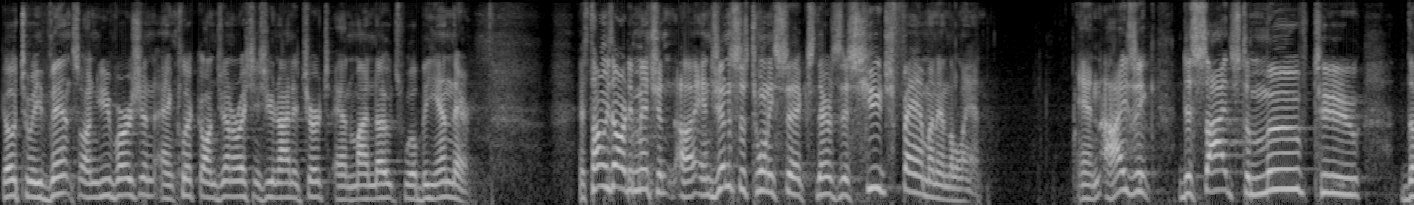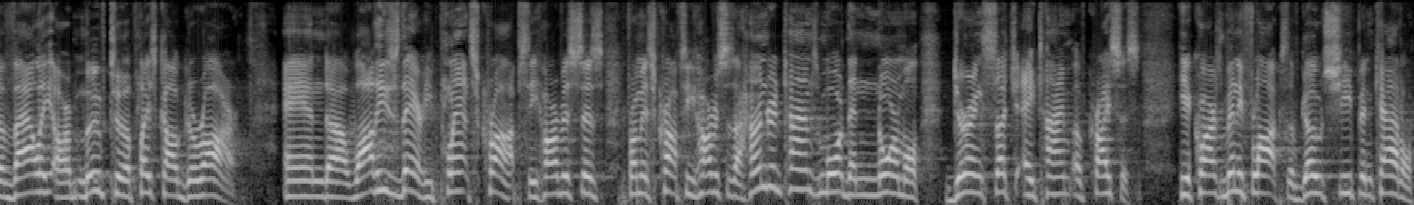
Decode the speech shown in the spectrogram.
Go to events on YouVersion and click on Generations United Church, and my notes will be in there. As Tommy's already mentioned, uh, in Genesis 26, there's this huge famine in the land. And Isaac decides to move to the valley or moved to a place called Gerar. And uh, while he's there, he plants crops. He harvests from his crops. He harvests a hundred times more than normal during such a time of crisis. He acquires many flocks of goats, sheep, and cattle.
